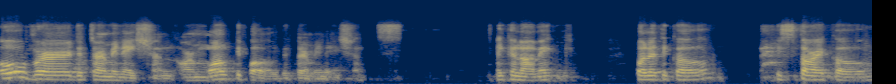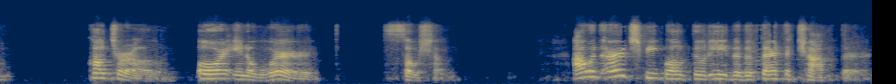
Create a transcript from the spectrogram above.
over-determination or multiple determinations. Economic, political, historical, cultural, or in a word, social. I would urge people to read the Duterte chapter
